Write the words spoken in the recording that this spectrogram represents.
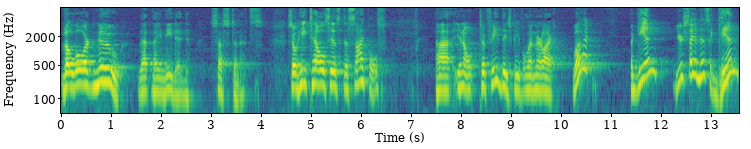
the Lord knew that they needed sustenance. So he tells his disciples, uh, you know, to feed these people, and they're like, What? Again? You're saying this again?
